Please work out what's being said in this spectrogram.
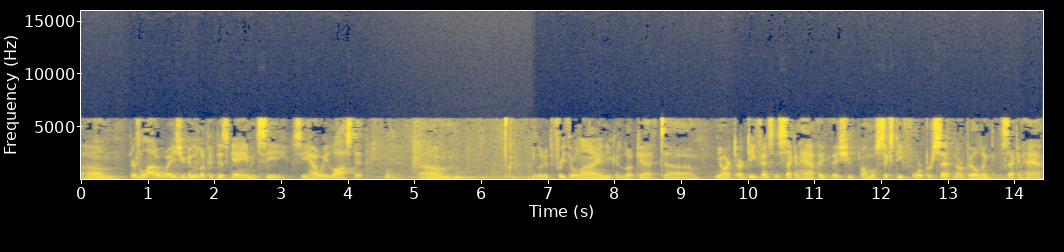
Um, there's a lot of ways you can look at this game and see see how we lost it. Um, you look at the free throw line. You can look at uh, you know our, our defense in the second half. They they shoot almost 64 percent in our building in the second half.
